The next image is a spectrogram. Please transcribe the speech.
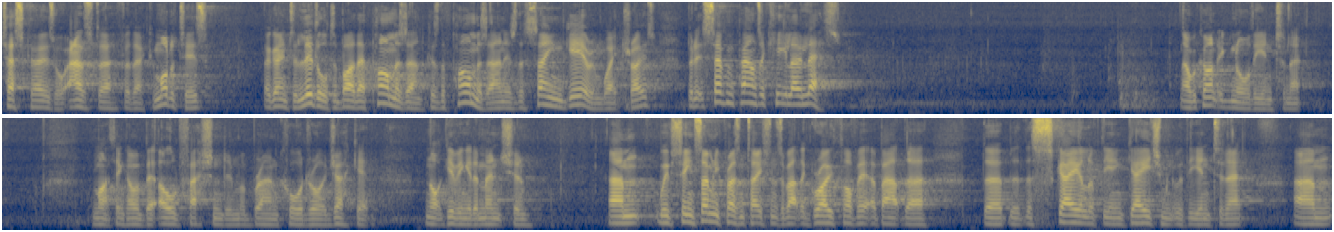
Tesco's or Asda for their commodities. They're going to Lidl to buy their Parmesan because the Parmesan is the same gear in Waitrose, but it's £7 a kilo less. Now, we can't ignore the internet. You might think I'm a bit old fashioned in my brown corduroy jacket not giving it a mention. Um, we've seen so many presentations about the growth of it, about the, the, the scale of the engagement with the internet. Um,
